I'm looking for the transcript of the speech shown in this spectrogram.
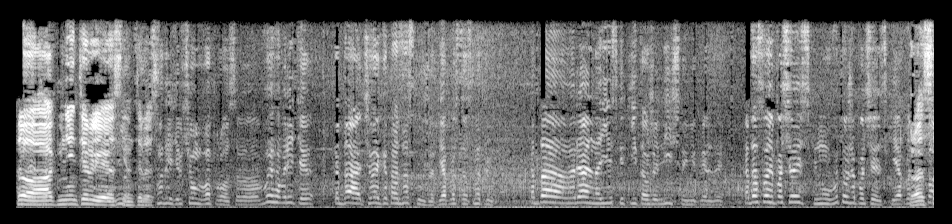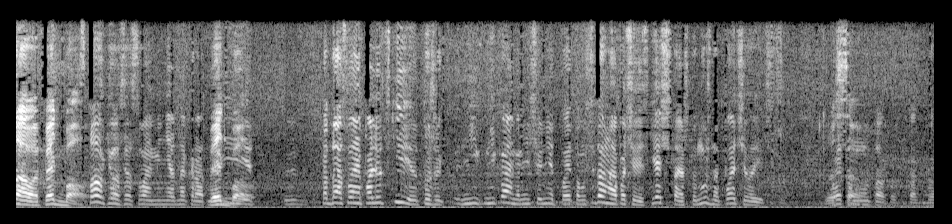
Так, мне интересно, Нет, интересно. смотрите, в чем вопрос. Вы говорите, когда человек это заслужит, я просто смотрю, когда реально есть какие-то уже личные неприятности, когда с вами по-человечески, ну вы тоже по-человечески, я Красава, 5 баллов. сталкивался с вами неоднократно. Пять И, баллов. когда с вами по-людски, тоже ни, ни камер, ничего нет, поэтому всегда надо по-человечески. Я считаю, что нужно по-человечески. Поэтому вот так вот, как бы.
